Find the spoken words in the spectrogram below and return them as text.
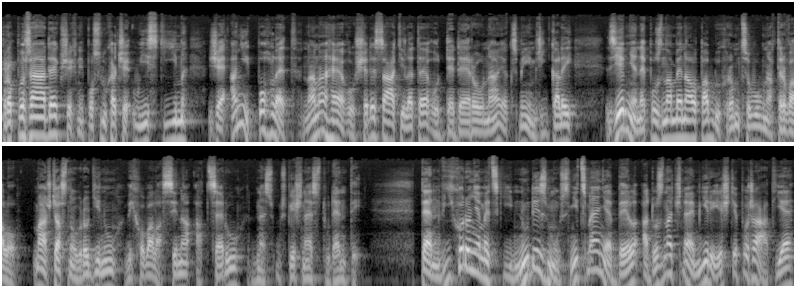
Pro pořádek všechny posluchače ujistím, že ani pohled na nahého 60-letého Dederona, jak jsme jim říkali, Zjevně nepoznamenal Pavlu Chromcovou natrvalo. Má šťastnou rodinu, vychovala syna a dceru, dnes úspěšné studenty. Ten východoněmecký nudismus nicméně byl a do značné míry ještě pořád je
